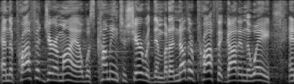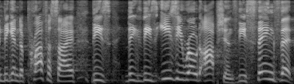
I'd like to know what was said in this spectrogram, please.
And the prophet Jeremiah was coming to share with them, but another prophet got in the way and began to prophesy these, these, these easy road options, these things that,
